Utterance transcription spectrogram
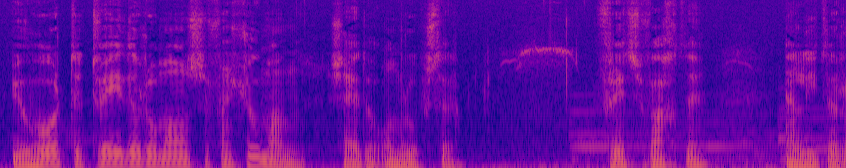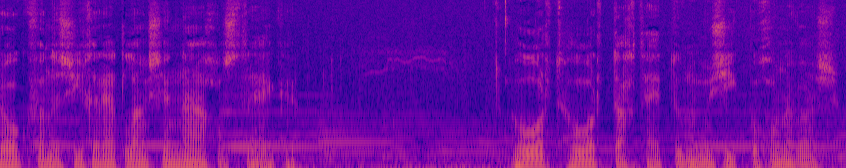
U hoort de tweede romance van Schumann, zei de omroepster. Frits wachtte en liet de rook van de sigaret langs zijn nagel strijken. Hoort, hoort, dacht hij toen de muziek begonnen was.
